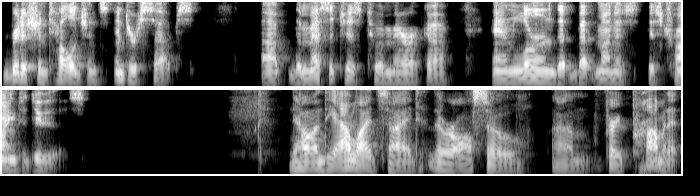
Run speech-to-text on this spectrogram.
British intelligence intercepts uh, the messages to America and learn that Bethmann is, is trying to do this. Now, on the Allied side, there are also um, very prominent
